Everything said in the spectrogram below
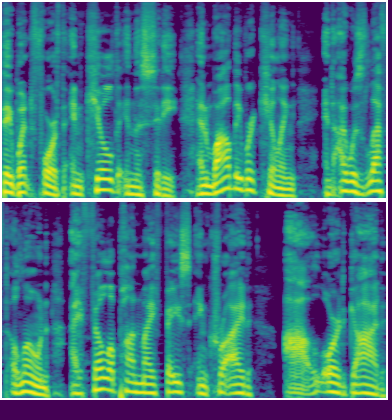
they went forth and killed in the city. And while they were killing, and I was left alone, I fell upon my face and cried, Ah, Lord God,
